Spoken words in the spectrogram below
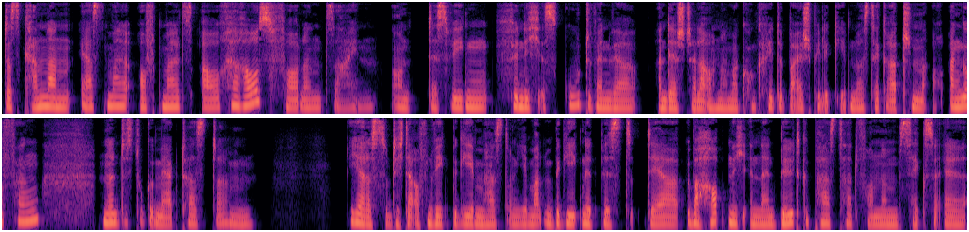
Das kann dann erstmal oftmals auch herausfordernd sein. Und deswegen finde ich es gut, wenn wir an der Stelle auch nochmal konkrete Beispiele geben. Du hast ja gerade schon auch angefangen, ne, dass du gemerkt hast, ähm, ja, dass du dich da auf den Weg begeben hast und jemandem begegnet bist, der überhaupt nicht in dein Bild gepasst hat von einem sexuell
